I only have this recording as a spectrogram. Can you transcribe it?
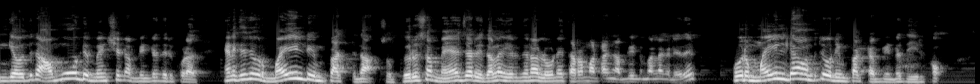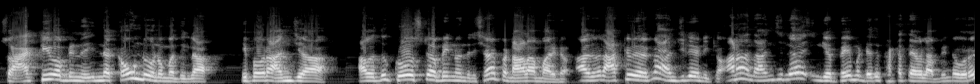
இங்க வந்துட்டு அமௌண்ட் மென்ஷன் அப்படின்றது இருக்கக்கூடாது. எனக்கு தெரிஞ்ச ஒரு மைல்டு இம்பாக்ட் தான். ஸோ பெருசா மேஜர் இதெல்லாம் இருந்ததுன்னா லோனே தர மாட்டாங்க அப்படின்ற மாதிரிலாம் கிடையாது. ஒரு மைல்டா வந்துட்டு ஒரு இம்பாக்ட் அப்படின்றது இருக்கும். ஸோ ஆக்டிவ் அப்படின்றது இந்த கவுண்ட் வரும் பார்த்தீங்களா இப்போ ஒரு அஞ்சா? அது வந்து க்ளோஸ்டு அப்படின்னு வந்துருச்சுன்னா இப்போ நாலா மாறிடும். அது வந்து ஆக்டிவ்ல இருக்கும் அஞ்சுலேயே நிற்கும் ஆனால் அந்த அஞ்சுல இங்கே பேமெண்ட் எதுவும் கட்ட தேவையில்லை அப்படின்ற ஒரு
